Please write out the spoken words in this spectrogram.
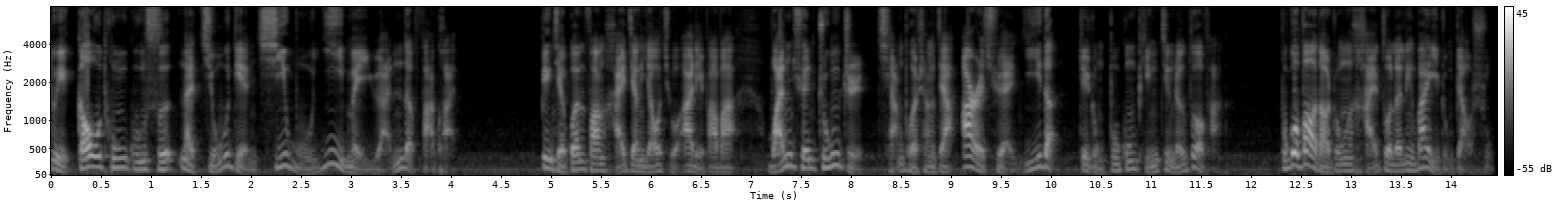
对高通公司那九点七五亿美元的罚款，并且官方还将要求阿里巴巴完全终止强迫商家二选一的这种不公平竞争做法。不过，报道中还做了另外一种表述。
